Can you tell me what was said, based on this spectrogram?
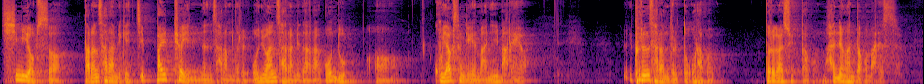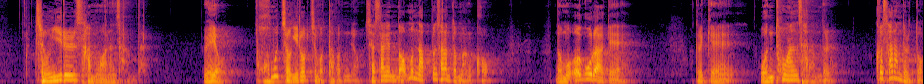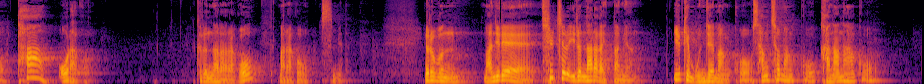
힘이 없어 다른 사람에게 찌밟혀 있는 사람들을 온유한 사람이다라고 누, 어, 구약 성경에 많이 말해요. 그런 사람들도 오라고 들어갈 수 있다고 환영한다고 말했어요. 정의를 사모하는 사람들. 왜요? 너무 정의롭지 못하거든요. 세상에 너무 나쁜 사람도 많고, 너무 억울하게 그렇게 원통한 사람들, 그 사람들도 다 오라고. 그런 나라라고 말하고 있습니다. 여러분, 만일에 실제로 이런 나라가 있다면 이렇게 문제 많고 상처 많고 가난하고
